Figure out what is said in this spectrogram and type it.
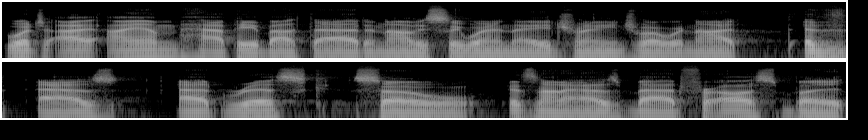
which I I am happy about that, and obviously we're in the age range where we're not as- at risk, so it's not as bad for us, but.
